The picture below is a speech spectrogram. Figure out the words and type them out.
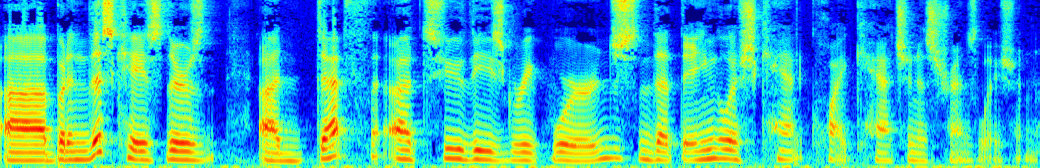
Uh, but in this case, there's a depth uh, to these Greek words that the English can't quite catch in its translation.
